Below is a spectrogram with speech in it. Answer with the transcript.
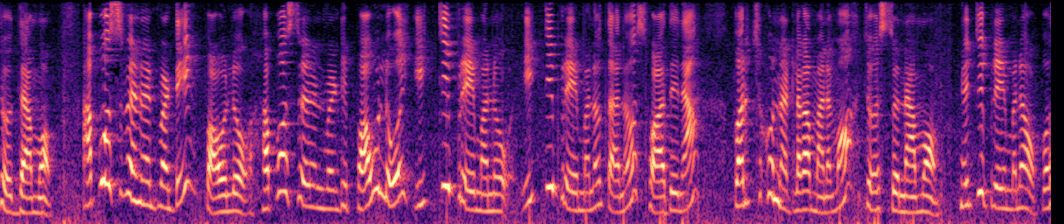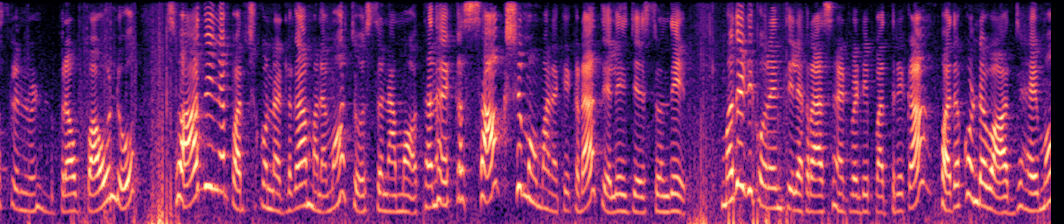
చూద్దాము. అపోస్తుడైనటువంటి పౌలు అపోస్తుడైనటువంటి పౌలు ఇట్టి ప్రేమను ఇట్టి ప్రేమను తను స్వాధీన పరుచుకున్నట్లుగా మనము చూస్తున్నాము. ఇట్టి ప్రేమను అపోస్తుడైనటువంటి పౌలు స్వాధీనపరుచుకున్నట్లుగా మనము చూస్తున్నాము. తన యొక్క సాక్ష్యము మనకి ఇక్కడ తెలియజేస్తుంది. మొదటి కొరింతీలకు రాసినటువంటి పత్రిక పదకొండవ అధ్యాయము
